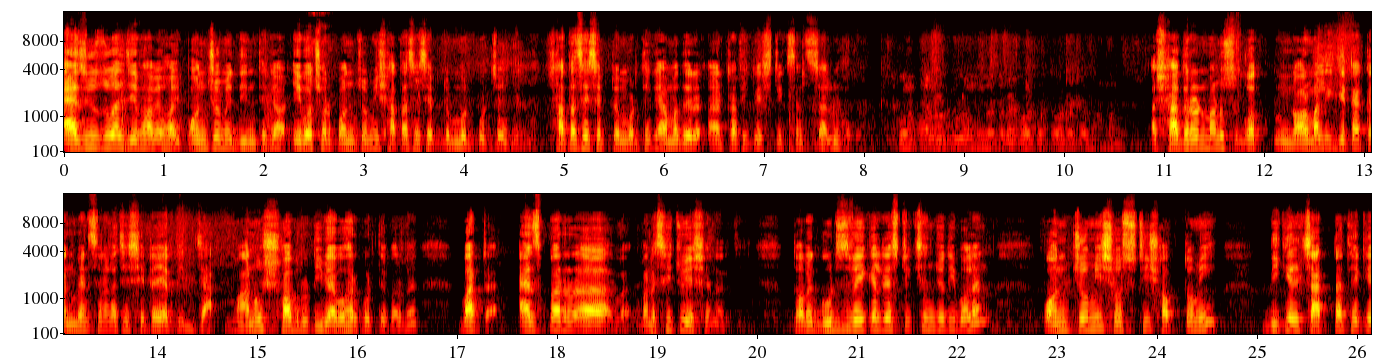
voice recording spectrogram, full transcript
অ্যাজ ইউজুয়াল যেভাবে হয়, পঞ্চমীর দিন থেকে, এবছর পঞ্চমী, সাতাশে সেপ্টেম্বর পড়ছে। সাতাশে সেপ্টেম্বর থেকে আমাদের ট্রাফিক রেস্ট্রিকশনস চালু হবে। সাধারণ মানুষ নর্মালি যেটা কনভেনশনাল আছে সেটাই আর কি। যা, মানুষ সব রুটি ব্যবহার করতে পারবে বাট অ্যাজ পার মানে সিচুয়েশন আর কি। তবে গুডস ভেহিকেল রেস্ট্রিকশন যদি বলেন, পঞ্চমী, ষষ্ঠী, সপ্তমী, বিকেল চারটা থেকে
